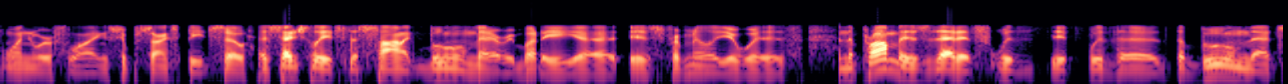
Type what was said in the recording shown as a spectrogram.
when we're flying at supersonic speed. So essentially, it's the sonic boom that everybody uh, is familiar with. And the problem is that if with if with the the boom that's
